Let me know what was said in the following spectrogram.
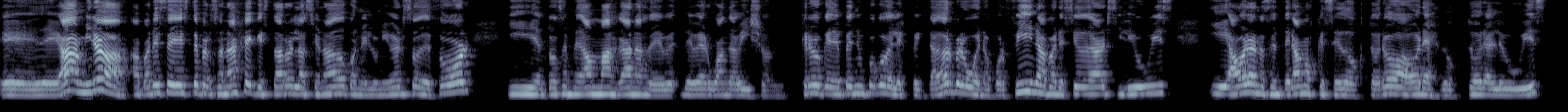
eh, de, ah, mira, aparece este personaje que está relacionado con el universo de Thor y entonces me dan más ganas de, ver WandaVision. Creo que depende un poco del espectador, pero bueno, por fin apareció Darcy Lewis y ahora nos enteramos que se doctoró, ahora es doctora Lewis.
